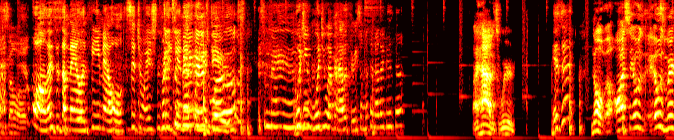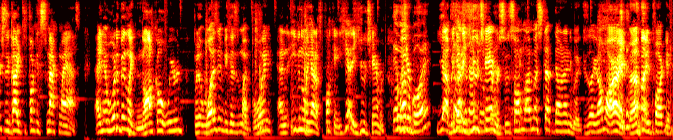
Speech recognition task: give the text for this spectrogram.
felt so old. well, this is a male and female whole situation. But so it's a can't ask what man's world. It's a man. Would you Would you ever have a threesome with another dude though? I have. It's weird. Is it? No, uh, honestly, it was it was weird because the guy fucking smacked my ass, and it would have been like knockout weird, but it wasn't because of my boy. And even though he had a fucking he had a huge hammer. It was My your boy. Yeah, but So he had a huge hammer, so so I'm, I'm gonna step down anyway because like I'm all right, but I'm like fucking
